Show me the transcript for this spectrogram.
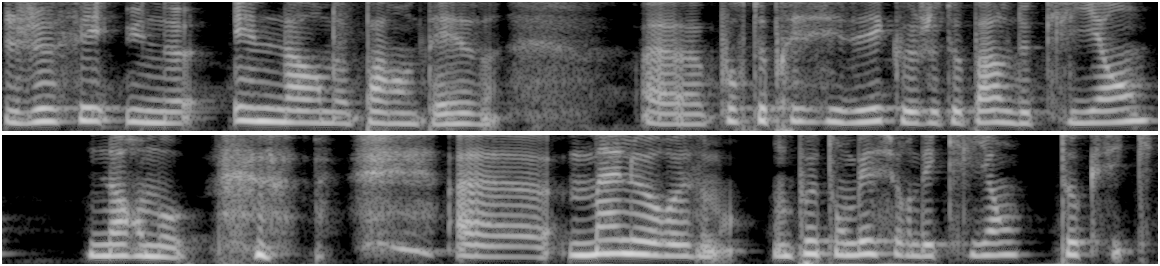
Je fais une énorme parenthèse euh, pour te préciser que je te parle de clients normaux. Euh, malheureusement, on peut tomber sur des clients toxiques.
